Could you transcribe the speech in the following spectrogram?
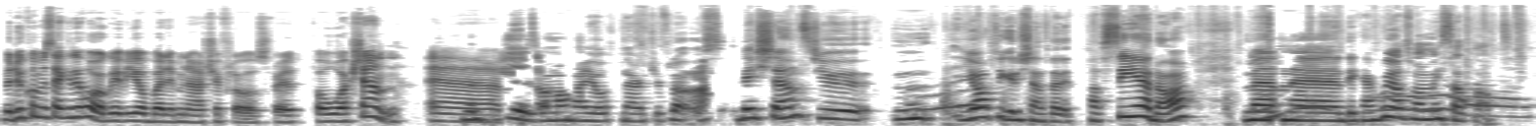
Men du kommer säkert ihåg hur vi jobbade med nurture flows för ett par år sedan. Eh, men precis vad man har gjort nurture flows. Ja. Det känns ju, jag tycker det känns väldigt passé då, men mm. det är kanske jag som har missat något.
